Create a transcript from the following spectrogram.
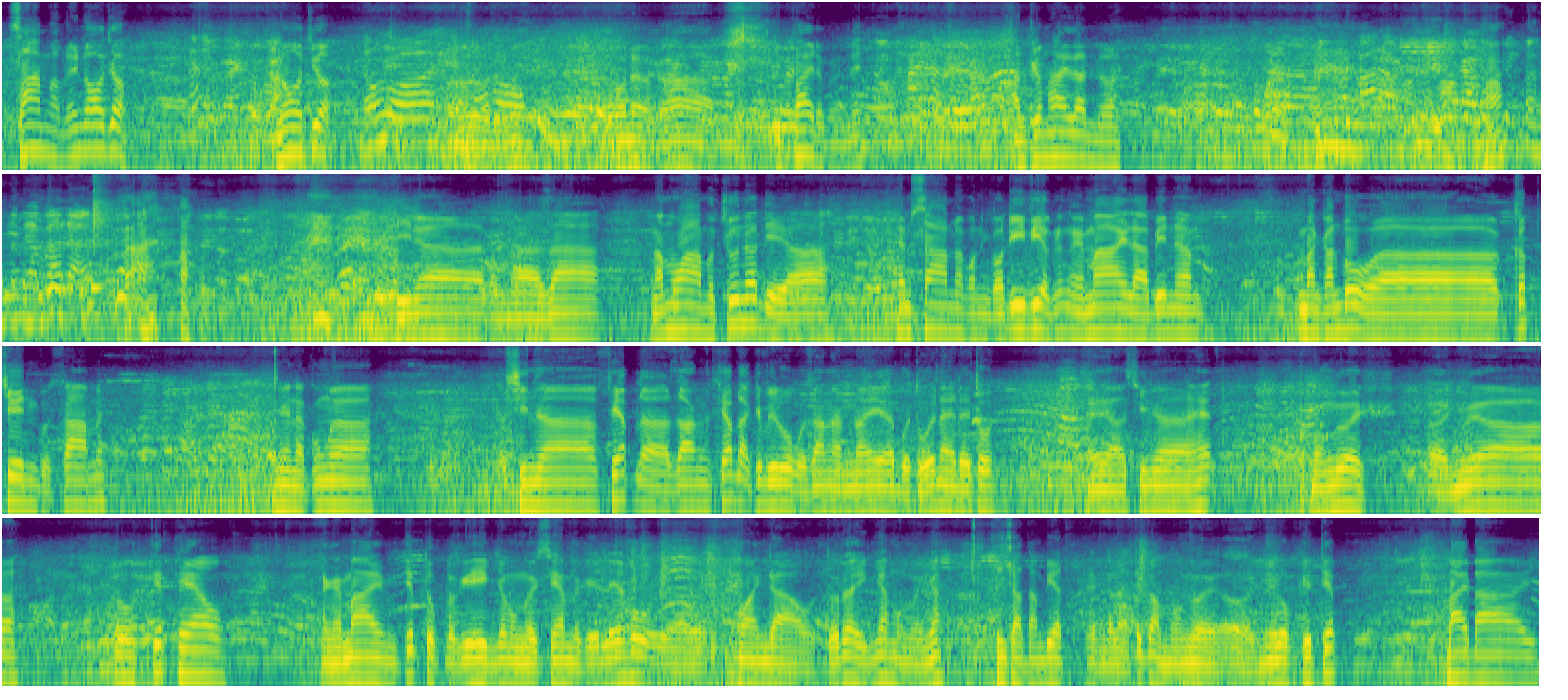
Sam cảm thấy no chưa? No chưa? đúng rồi Ừ, đúng không? Còn ở cả ít phai được rồi đấy Ăn cơm hai lần rồi Hả? À. Thì nữa còn ờ, ra ngắm hoa một chút nữa để ờ, em Sam là còn có đi việc nữa ngày mai là bên à, ban cán bộ cấp trên của Sam ấy nên là cũng xin phép là Giang khép lại cái video của Giang hôm nay buổi tối này đây thôi. Thì, xin hẹn mọi người ở những uh, tiếp theo. Là ngày mai mình tiếp tục là ghi hình cho mọi người xem về cái lễ hội ờ, hoa anh đào tối đầy nhé mọi người nhé xin chào tạm biệt hẹn gặp lại tất cả mọi người ở những lô kế tiếp. Bye bye.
